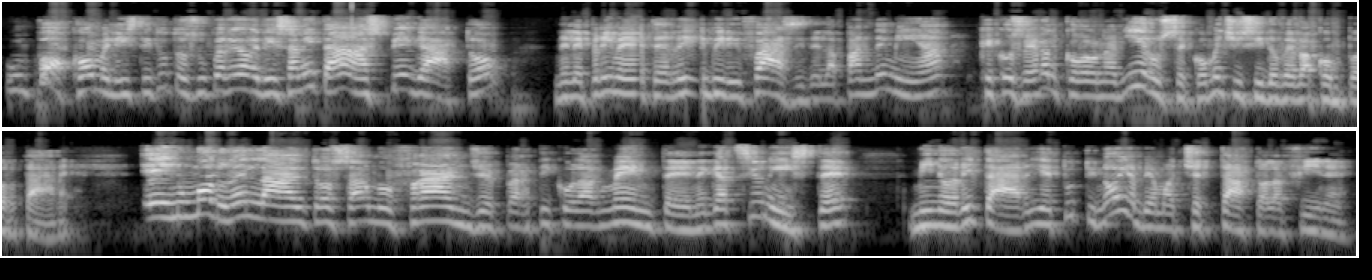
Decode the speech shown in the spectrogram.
un po' come l'Istituto Superiore di Sanità ha spiegato nelle prime terribili fasi della pandemia che cos'era il coronavirus e come ci si doveva comportare. E in un modo o nell'altro, salvo frange particolarmente negazioniste, minoritarie, tutti noi abbiamo accettato alla fine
